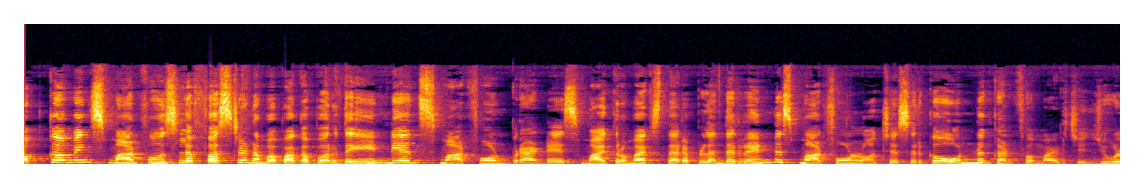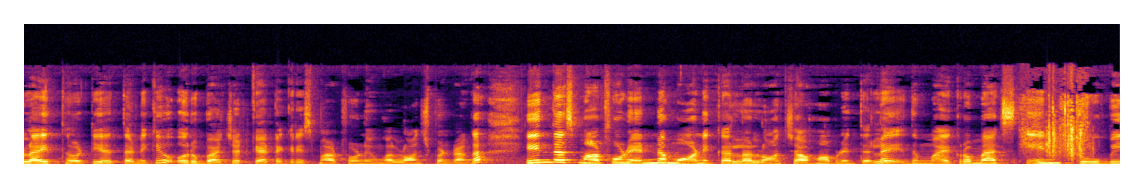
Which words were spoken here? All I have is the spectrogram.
அப்கமிங் ஸ்மார்ட் ஃபோன்ஸில் ஃபஸ்ட்டு நம்ம பார்க்க போகிறது இந்தியன் ஸ்மார்ட் ஃபோன் பிராண்டஸ் மைக்ரோமேக்ஸ் தரப்புலேருந்து ரெண்டு ஸ்மார்ட் ஃபோன் லான்ச்சஸ் இருக்குது ஒன்று கன்ஃபார்ம் ஆயிடுச்சு. ஜூலை தேர்ட்டியத் அன்னைக்கு ஒரு பட்ஜெட் கேட்டகரி ஸ்மார்ட் ஃபோன் இவங்க லான்ச் பண்ணுறாங்க இந்த ஸ்மார்ட் ஃபோன் என்ன மானிக்கரில் லான்ச் ஆகும் அப்படின்னு தெரியல. இது மைக்ரோமேக்ஸ் இன் டூ பி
